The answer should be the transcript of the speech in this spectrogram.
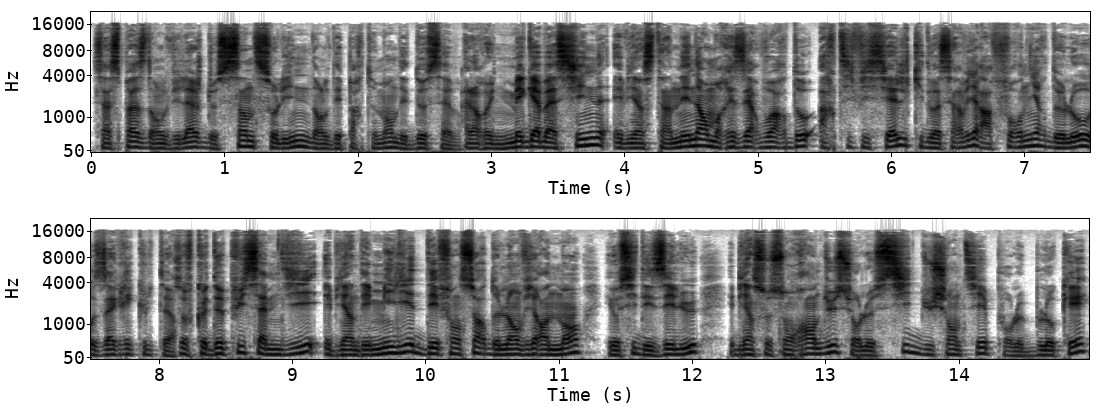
Ça se passe dans le village de Sainte-Soline, dans le département des Deux-Sèvres. Alors une méga bassine, eh c'est un énorme réservoir d'eau artificiel qui doit servir à fournir de l'eau aux agriculteurs. Sauf que depuis samedi, eh des milliers de défenseurs de l'environnement et aussi des élus eh se sont rendus sur le site du chantier pour le bloquer,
